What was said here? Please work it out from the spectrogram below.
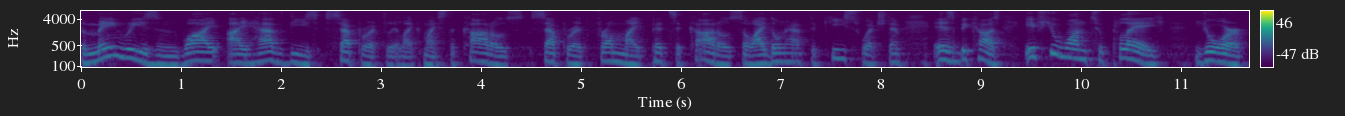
the main reason why I have these separately, like my staccatos separate from my pizzicatos, so I don't have to key switch them, is because if you want to play your,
